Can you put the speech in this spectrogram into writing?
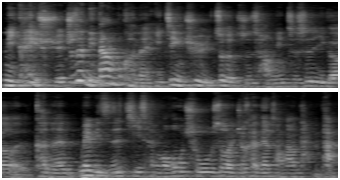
你可以学，就是你当然不可能一进去这个职场，你只是一个可能 maybe 只是基层工或初入社会你就开始跟厂商谈判，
